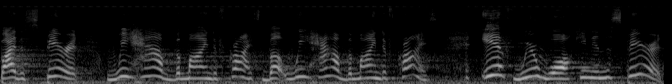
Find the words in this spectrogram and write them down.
by the Spirit, we have the mind of Christ. But we have the mind of Christ if we're walking in the Spirit.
